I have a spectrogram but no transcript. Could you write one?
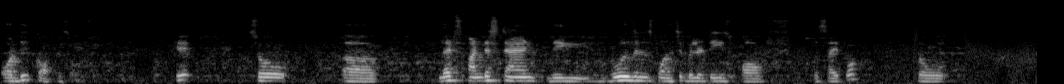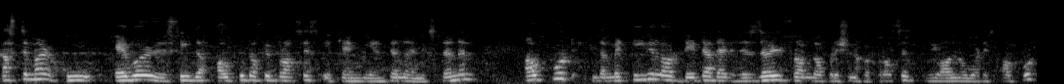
or the COPIS also. Okay, so uh, let's understand the roles and responsibilities of the SIPOC. So customer whoever receive the output of a process, it can be internal and external. Output, the material or data that result from the operation of a process. We all know what is output.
